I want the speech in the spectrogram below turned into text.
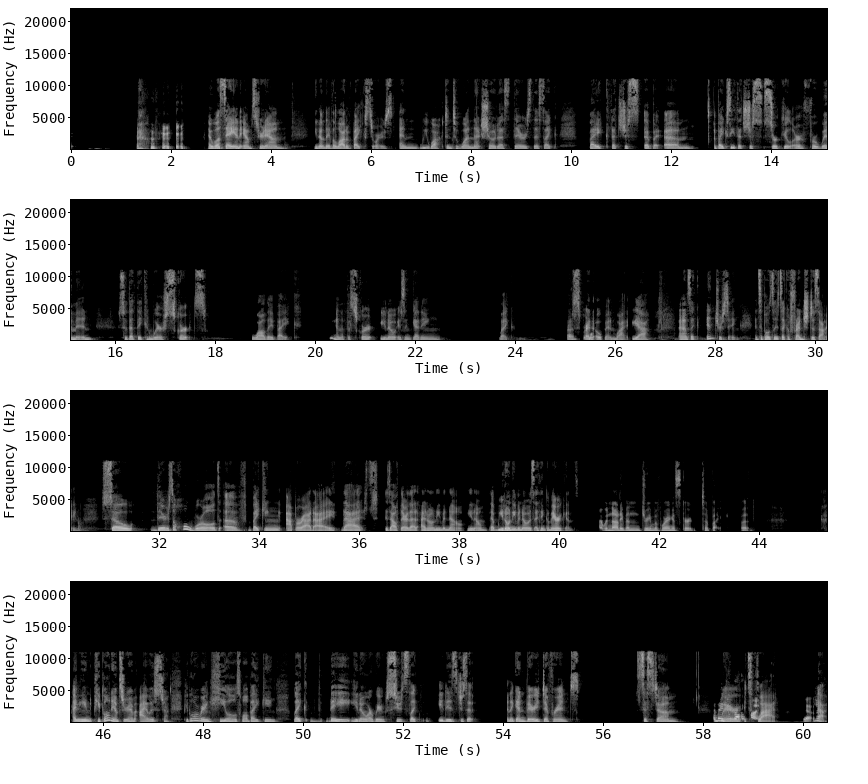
I will say in Amsterdam, you know, they have a lot of bike stores, and we walked into one that showed us there's this like bike that's just a, um, a bike seat that's just circular for women so that they can wear skirts while they bike, Hmm. and that the skirt, you know, isn't getting like Okay. spread Well, open wide. Yeah. And I was like, interesting. And supposedly it's like a French design. So there's a whole world of biking apparati that is out there that I don't even know, you know, that we don't even know as I think Americans. I would not even dream of wearing a skirt to bike, but I mean, people in Amsterdam, I was shocked. People are wearing heels while biking. Like they, you know, are wearing suits. Like it is just a, and again, very different system and they do it where all the it's time. flat. Yeah. Yeah.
